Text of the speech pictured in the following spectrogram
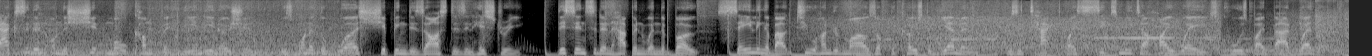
The accident on the ship MOL Comfort in the Indian Ocean was one of the worst shipping disasters in history. This incident happened when the boat, sailing about 200 miles off the coast of Yemen, was attacked by 6-meter high waves caused by bad weather.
